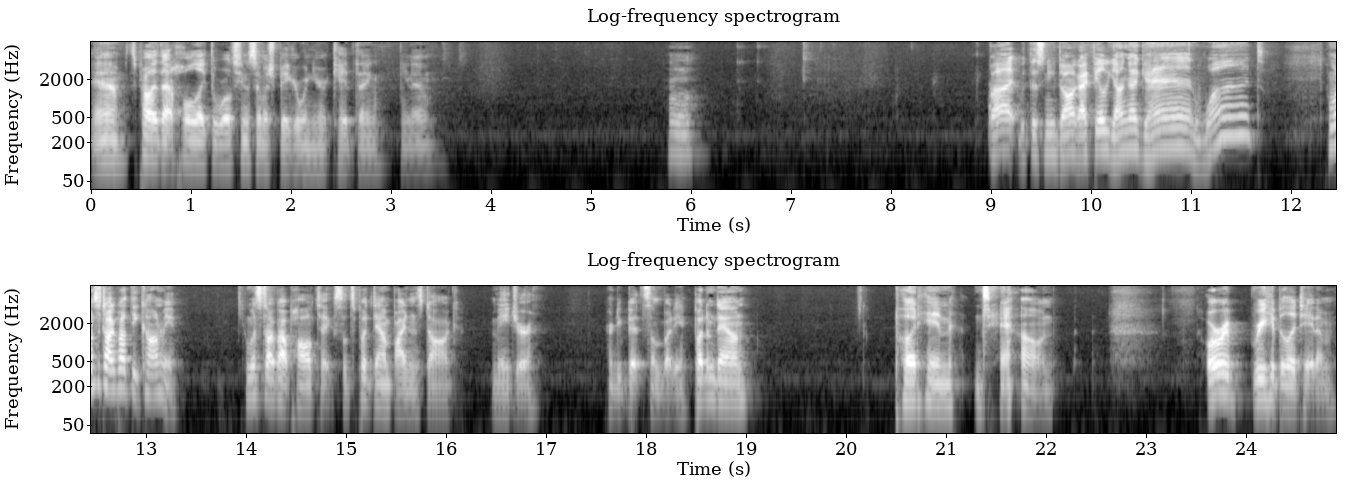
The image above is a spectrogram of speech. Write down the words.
Yeah, it's probably that whole like the world seems so much bigger when you're a kid thing, you know? Hmm. But with this new dog, I feel young again. What? Who wants to talk about the economy? Who wants to talk about politics? Let's put down Biden's dog, Major. Heard he bit somebody. Put him down. Put him down. Or re- rehabilitate him.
